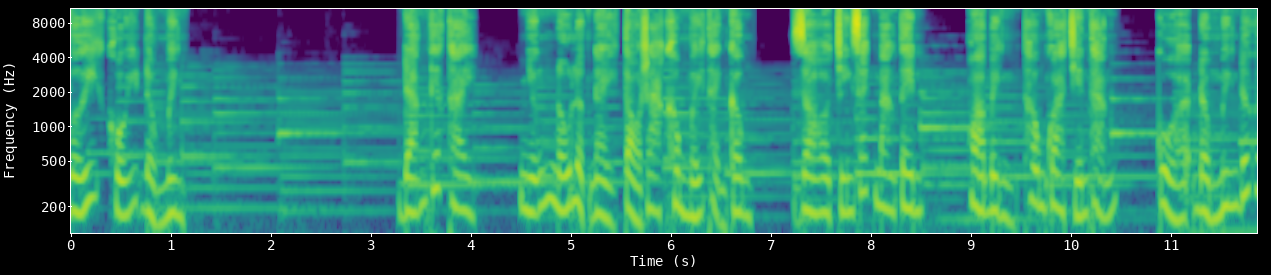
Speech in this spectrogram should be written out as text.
với khối đồng minh. Đáng tiếc thay, những nỗ lực này tỏ ra không mấy thành công do chính sách mang tên Hòa bình thông qua chiến thắng của đồng minh Đức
